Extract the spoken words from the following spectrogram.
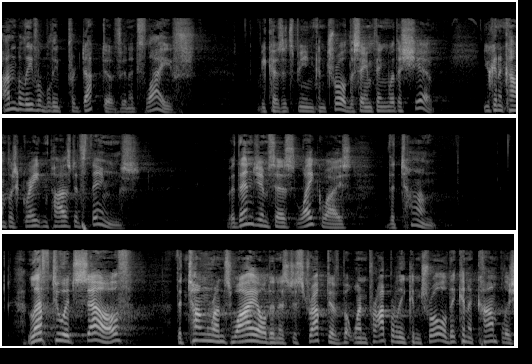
unbelievably productive in its life because it's being controlled. The same thing with a ship. You can accomplish great and positive things. But then Jim says, likewise, the tongue. Left to itself, the tongue runs wild and is destructive, but when properly controlled, it can accomplish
